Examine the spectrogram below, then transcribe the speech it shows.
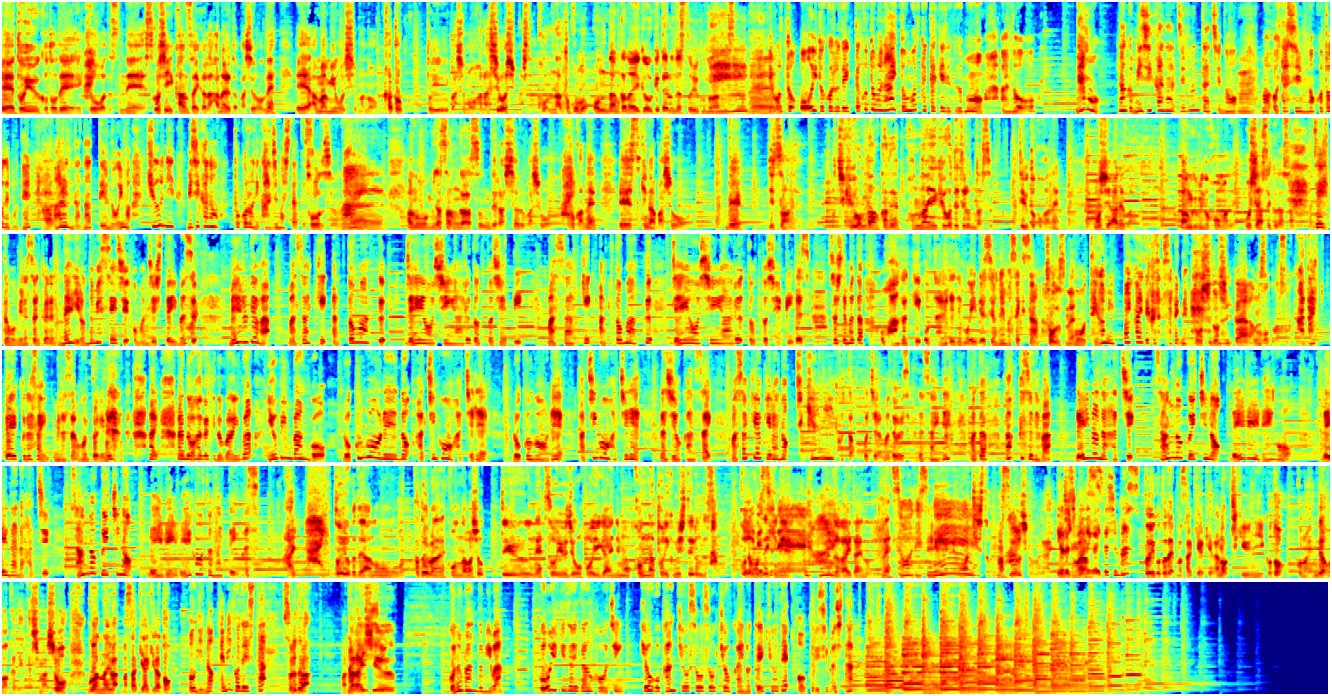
えーということで今日はですね少し関西から離れた場所のね、えー奄美大島の加徳という場所のお話をしました。こんなとこも温暖化の影響を受けてるんですということなんですよね。でも遠いところで行ったこともないと思ってたけれども、あのでもなんか身近な自分たちの、うん。うんまあ私のことでもね、はい。あるんだなっていうのを今急に身近なところに感じました私。そうですよね、あの皆さんが住んでらっしゃる場所とかね、えー好きな場所で実はね地球温暖化でこんな影響が出てるんですっていうとこがねもしあれば番組の方までお知らせください。ぜひとも皆さんからのねいろんなメッセージお待ちしています、メールではまさきアットマーク jocr.jp まさきアットマーク jocr.jp です。そしてまたおはがきお便りでもいいですよねまさきさん。そうですね。もう手紙いっぱい書いてくださいね。どしどしなんかお寄せください。語ってください皆さん本当にね。はい。あのおはがきの場合は郵便番号六五零の八五八零。六五零八五八零。ラジオ関西正木明の地球にいいこと。こちらまでお寄せくださいね。またファックスでは零七八三六一の零零零五零七八三六一の零零零五となっています。はい。はい。というわけであの例えばねこんな場所っていうねそういう情報以外にもこんな取り組みしてるんです。これもぜひねいいですはい。伺いたいのでね、そうですね、えーお待ちしております、はい。よろしくお願いいたします。よろしくお願いいたします。ということで正木明の地球にいいことこの辺でお別れいたしましょう。ご案内は正木明と荻野恵美子でした。それではまた来週,、まこの番組は公益財団法人兵庫環境創造協会の提供でお送りしました。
